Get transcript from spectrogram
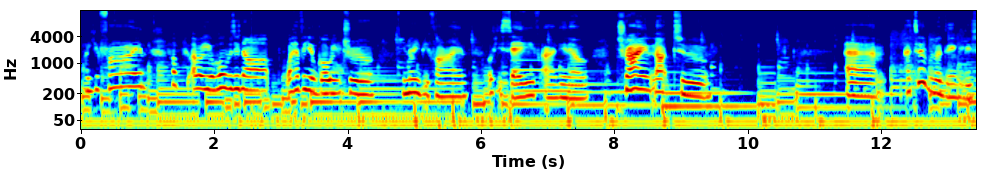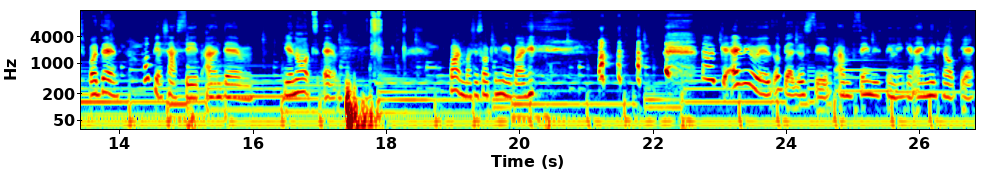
Are you fine? Hope are you holding up? Whatever you're going through, you know you'll be fine. Hope you're safe, and you know, trying not to. Um, I don't even know the English, but then hope you're safe and um, you're not um. Talking by. okay anyways hope you are just safe. I'm saying this thing again. I need help here.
